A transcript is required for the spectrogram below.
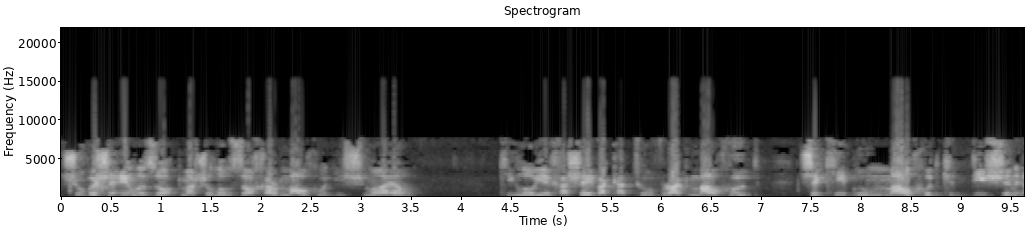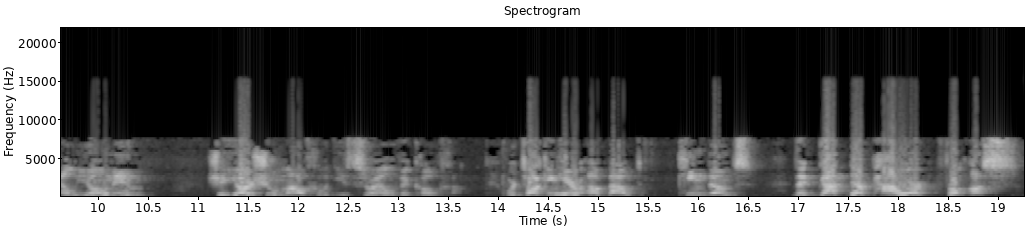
Shuva she'ela zot, mashalo zochar malchut Ishmael, ki lo yechashev katuv rak malchut, shekiblu malchut kedishin elyonim, sheyarshu malchut Yisrael v'kolcha. We're talking here about kingdoms that got their power from us.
